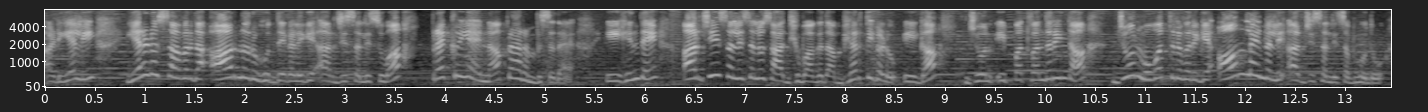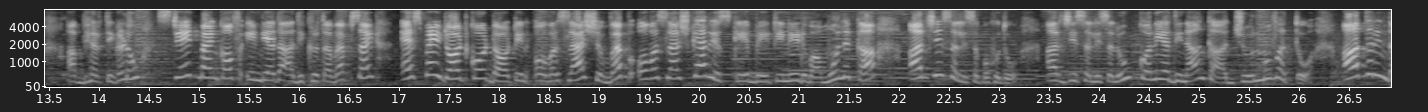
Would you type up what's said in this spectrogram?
ಅಡಿಯಲ್ಲಿ ಎರಡು ಸಾವಿರದ ಆರುನೂರು ಹುದ್ದೆಗಳಿಗೆ ಅರ್ಜಿ ಸಲ್ಲಿಸುವ ಪ್ರಕ್ರಿಯೆಯನ್ನ ಪ್ರಾರಂಭಿಸಿದೆ. ಈ ಹಿಂದೆ ಅರ್ಜಿ ಸಲ್ಲಿಸಲು ಸಾಧ್ಯವಾಗದ ಅಭ್ಯರ್ಥಿಗಳು ಈಗ ಜೂನ್ ಇಪ್ಪತ್ತೊಂದರಿಂದ ಜೂನ್ ಮೂವತ್ತರವರೆಗೆ ಆನ್ಲೈನ್ನಲ್ಲಿ ಅರ್ಜಿ ಸಲ್ಲಿಸಬಹುದು. ಅಭ್ಯರ್ಥಿಗಳು ಸ್ಟೇಟ್ ಬ್ಯಾಂಕ್ ಆಫ್ ಇಂಡಿಯಾದ ಅಧಿಕೃತ website SBI dot co dot in over slash web over slash ಕ್ಯಾರಿಯರ್ಸ್ಗೆ ಭೇಟಿ ನೀಡುವ ಮೂಲಕ ಅರ್ಜಿ ಸಲ್ಲಿಸಬಹುದು. ಅರ್ಜಿ ಸಲ್ಲಿಸಲು ಕೊನೆಯ ದಿನಾಂಕ ಜೂನ್ ಮೂವತ್ತು. ಆದ್ದರಿಂದ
